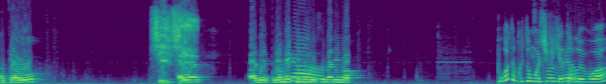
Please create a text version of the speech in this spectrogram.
Un KO. Si, Eh si. ouais. Ah, les, les mecs, ils ont le chevalier noir. Modificateur de voix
